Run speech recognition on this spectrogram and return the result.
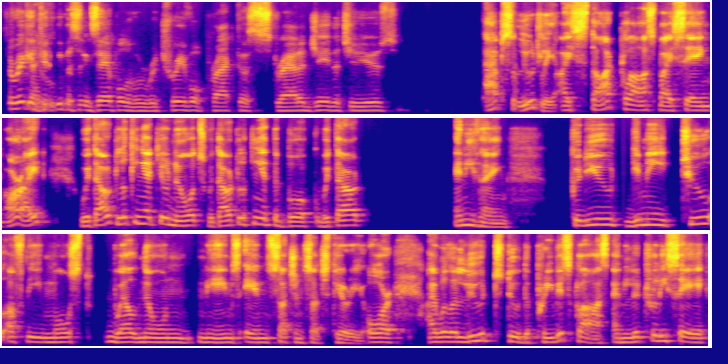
So, Regan, could you give us an example of a retrieval practice strategy that you use? Absolutely. I start class by saying, All right, without looking at your notes, without looking at the book, without anything, could you give me two of the most well known names in such and such theory? Or I will allude to the previous class and literally say,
